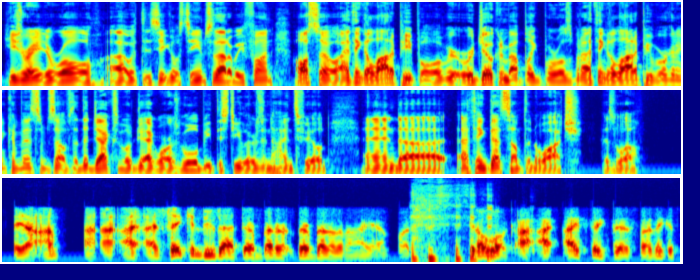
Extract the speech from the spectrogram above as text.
he's ready to roll uh, with this Eagles team, so that'll be fun. Also, I think a lot of people we're, we're joking about Blake Bortles, but I think a lot of people are going to convince themselves that the Jacksonville Jaguars will beat the Steelers in Heinz Field, and uh, I think that's something to watch as well. Yeah, I'm I, I, if they can do that, they're better. They're better than I am. But you know, look, I, I, I think this. I think it's.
